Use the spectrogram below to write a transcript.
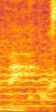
to me.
